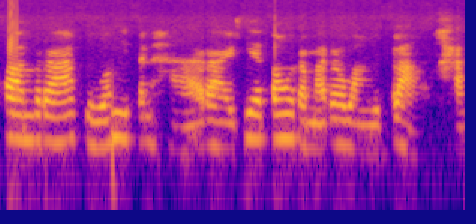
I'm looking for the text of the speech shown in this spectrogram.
ความรักหรือว่ามีปัญหาอะไรที่จะต้องระมัดระวังหรือเปล่าค่ะ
